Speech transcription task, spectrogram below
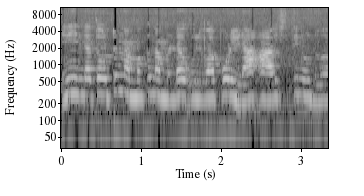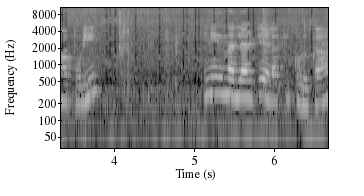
ഇനി ഇതിന്റെ അകത്തോട്ട് നമുക്ക് നമ്മളുടെ ഉലുവാപ്പൊടി ഇടാം. ആവശ്യത്തിന് ഉലുവാപ്പൊടി. ഇനി ഇത് നല്ലതായിട്ട് ഇളക്കി കൊടുക്കാം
